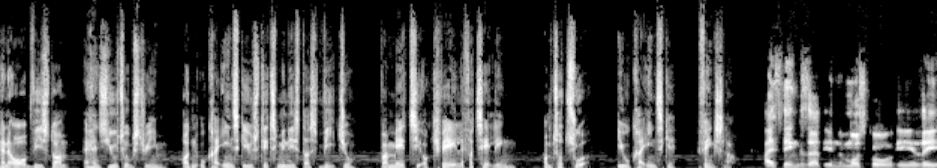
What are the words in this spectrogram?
Han er overbevist om, at hans YouTube-stream og den ukrainske justitsministers video var med til at kvæle fortællingen om tortur i ukrainske fængsler. I think that in Moscow uh, they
